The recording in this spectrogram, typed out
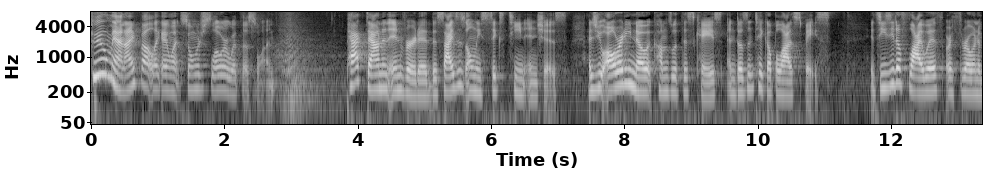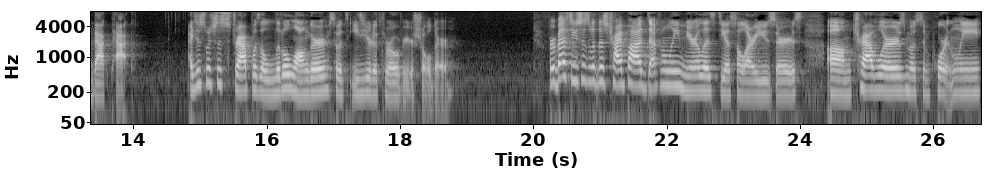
Too, man. I felt like I went so much slower with this one. Packed down and inverted, the size is only 16 inches. As you already know, it comes with this case and doesn't take up a lot of space. It's easy to fly with or throw in a backpack. I just wish the strap was a little longer so it's easier to throw over your shoulder. For best uses with this tripod, definitely mirrorless DSLR users, um, travelers, most importantly,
